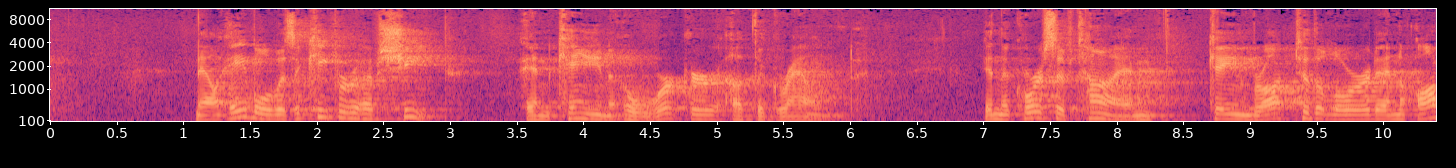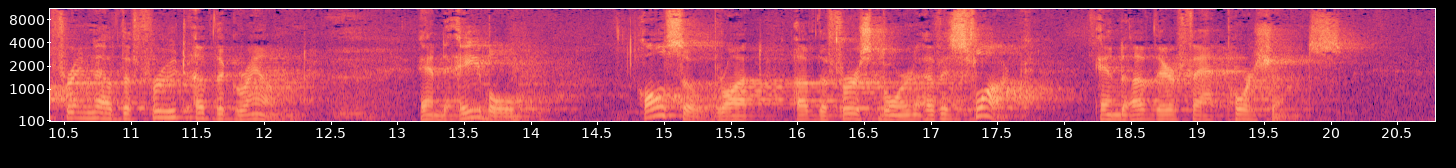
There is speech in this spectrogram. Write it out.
Now, Abel was a keeper of sheep, and Cain a worker of the ground. In the course of time, Cain brought to the Lord an offering of the fruit of the ground, and Abel also brought of the firstborn of his flock and of their fat portions.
